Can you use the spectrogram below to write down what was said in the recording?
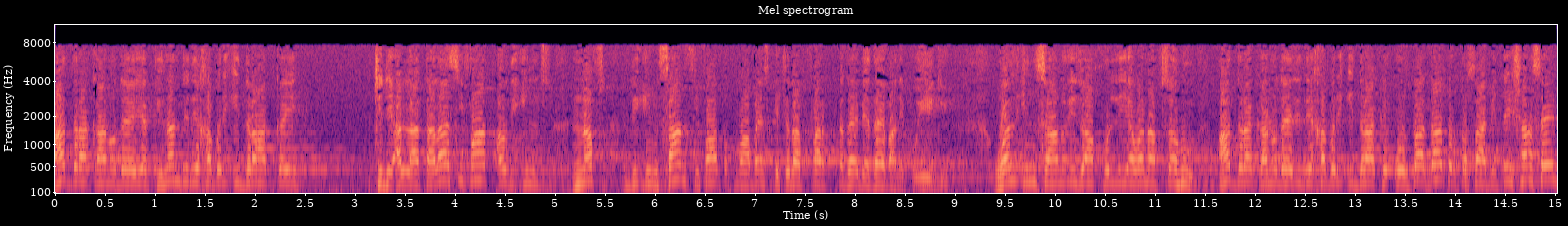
ادرکانو د یقینا د خبرې ادراک کوي چې د الله تعالی صفات او د نفس د انسان صفات په مابین کې چې دا فرق دی بیا دی باندې پوهیږي والانسان اذا خلی و نفسه ادرک نو دی دی خبری ادراک کئی اوس دا دا تر ته ثابتی شاه صاحب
